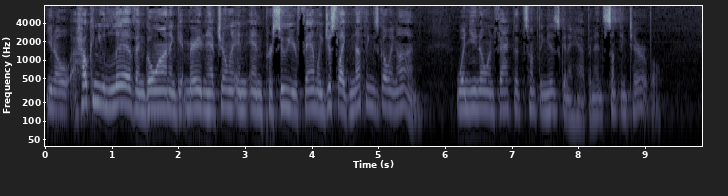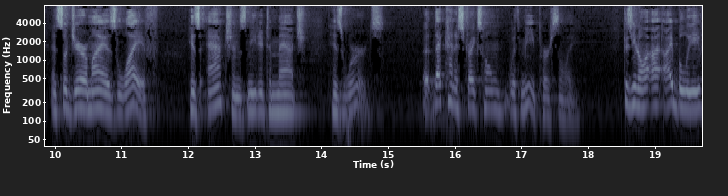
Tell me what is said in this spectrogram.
you know, how can you live and go on and get married and have children and, and pursue your family just like nothing's going on when you know, in fact, that something is going to happen and something terrible? And so Jeremiah's life, his actions needed to match his words. Uh, that kind of strikes home with me personally. Because, you know, I, I, believe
